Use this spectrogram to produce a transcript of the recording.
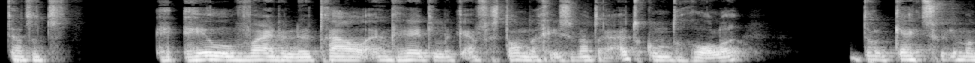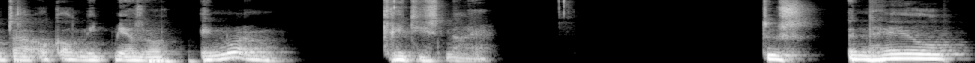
dat het heel waardeneutraal en redelijk en verstandig is wat eruit komt rollen, dan kijkt zo iemand daar ook al niet meer zo enorm kritisch naar. Dus een heel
